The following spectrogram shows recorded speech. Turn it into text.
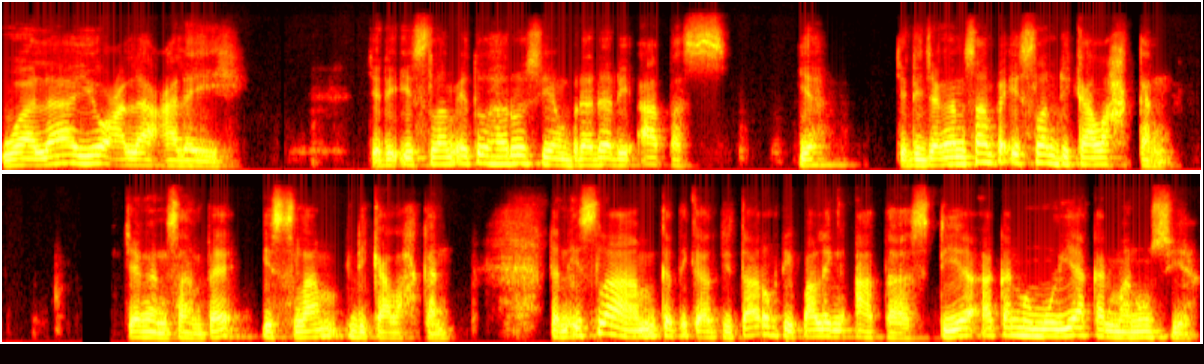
wa la yu'la alaih. Jadi Islam itu harus yang berada di atas, ya. Jadi jangan sampai Islam dikalahkan. Jangan sampai Islam dikalahkan. Dan Islam ketika ditaruh di paling atas, dia akan memuliakan manusia.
